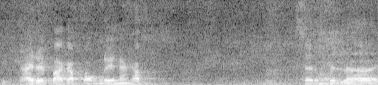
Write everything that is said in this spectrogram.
ปิดท้ายด้วยปลากระป๋องเลยนะครับ ใส่ลงไปเลย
